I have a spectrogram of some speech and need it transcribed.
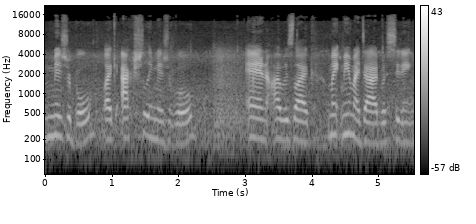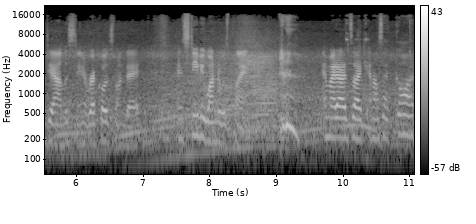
Miserable, like actually miserable. And I was like, me, me and my dad were sitting down listening to records one day, and Stevie Wonder was playing. and my dad's like, and I was like, God,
